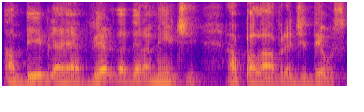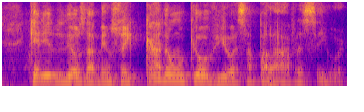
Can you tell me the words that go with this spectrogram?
a Bíblia é verdadeiramente a palavra de Deus. Querido Deus, abençoe cada um que ouviu essa palavra, Senhor.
